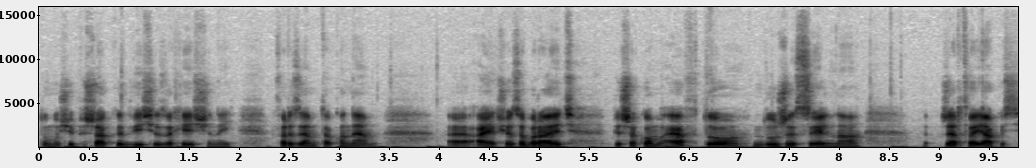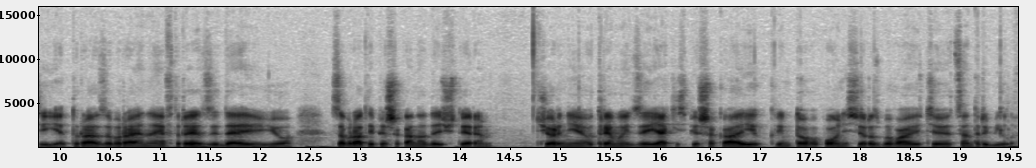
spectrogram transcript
тому що пішак двічі захищений ферзем та конем. Е, А якщо забирають пішаком F, то дуже сильна жертва якості є. Тура забирає на F3 з ідеєю забрати пішака на D4. Чорні отримують за якість пішака і, крім того, повністю розбивають е, центр білих.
